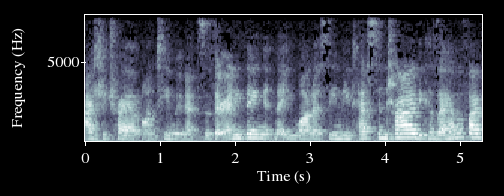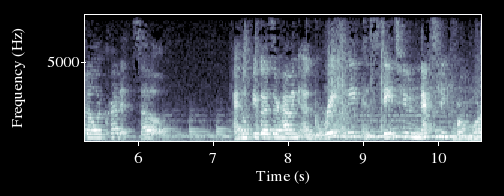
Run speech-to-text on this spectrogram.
I should try out on Temu next. Is there anything that you want to see me test and try? Because I have a $5 credit, so I hope you guys are having a great week. Stay tuned next week for more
